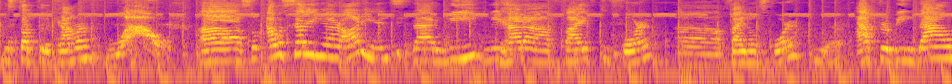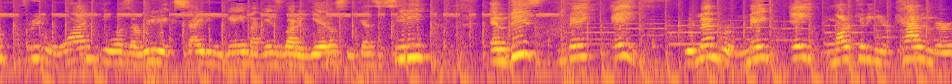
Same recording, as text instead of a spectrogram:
Just talk to the camera. Wow. Uh, so I was telling our audience that we we had a five to four uh, final score. Yeah. After being down three to one, it was a really exciting game against Barrilleros in Kansas City. And this May 8th, remember May 8th, marketing your calendar.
